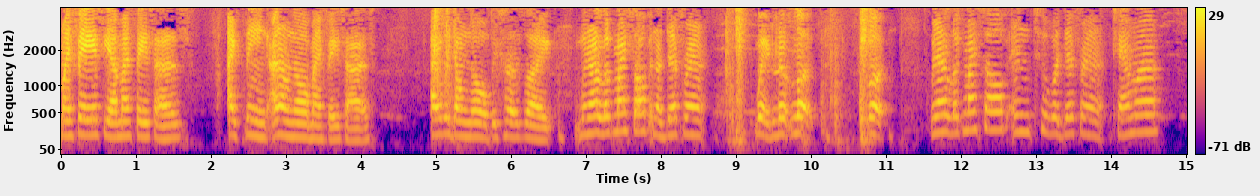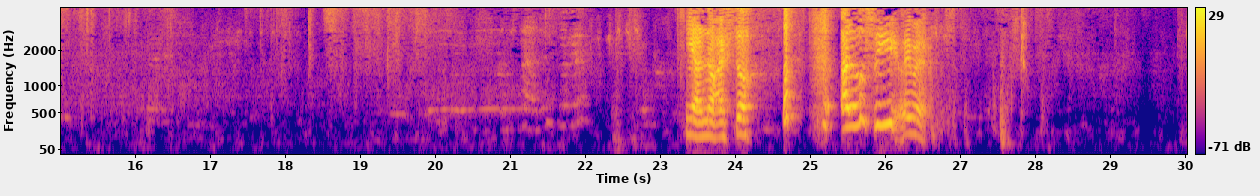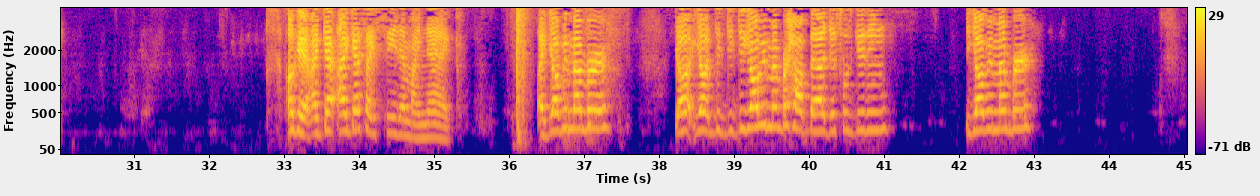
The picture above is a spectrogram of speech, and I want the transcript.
My face, yeah, my face has. I think I don't know my face has. I really don't know because like when I look myself in a different wait, look look look. When I look myself into a different camera Yeah, no, I still I don't see wait a minute. Okay, I get. I guess I see it in my neck. Like y'all remember, y'all y'all do y'all remember how bad this was getting? Do y'all remember?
